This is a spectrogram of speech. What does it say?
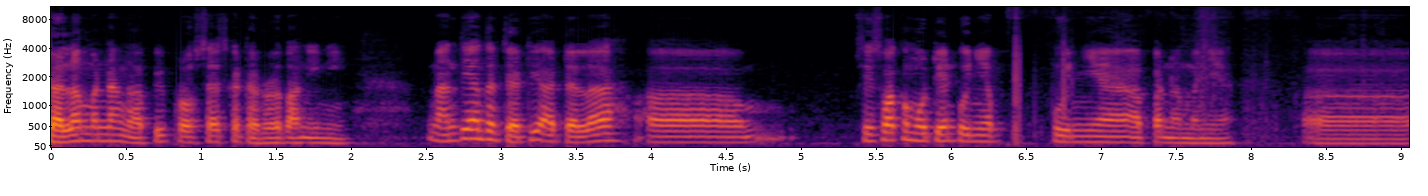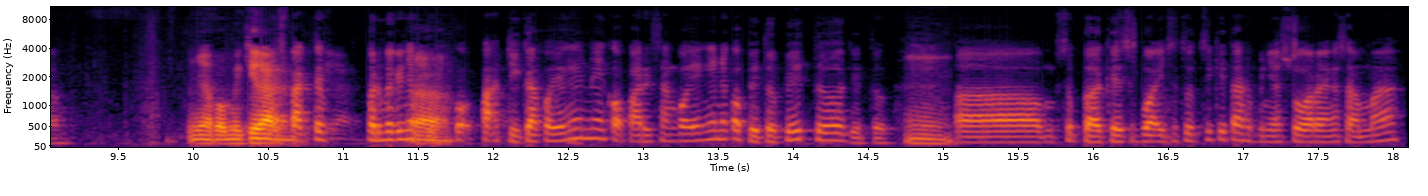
dalam menanggapi proses kedaruratan ini. Nanti yang terjadi adalah um, siswa kemudian punya punya apa namanya uh, punya pemikiran perspektif berpikirnya uh. kok Pak Dika kok yang ini kok Pak Risang kok yang ini kok beda-beda gitu hmm. um, sebagai sebuah institusi kita harus punya suara yang sama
